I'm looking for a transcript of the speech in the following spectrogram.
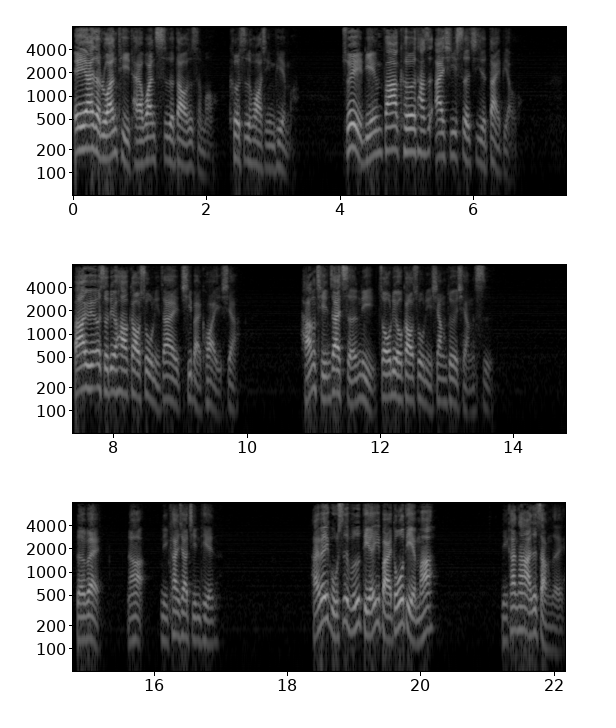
，AI 的软体，台湾吃得到是什么？刻字化芯片嘛。所以联发科它是 IC 设计的代表。八月二十六号告诉你在七百块以下，行情在整理。周六告诉你相对强势，对不对？那你看一下今天。台北股市不是跌了一百多点吗？你看它还是涨的哎，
